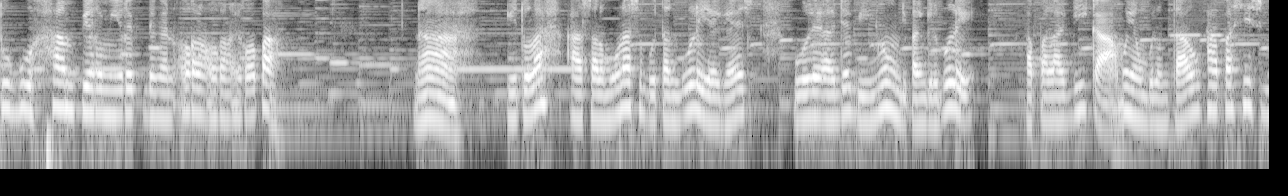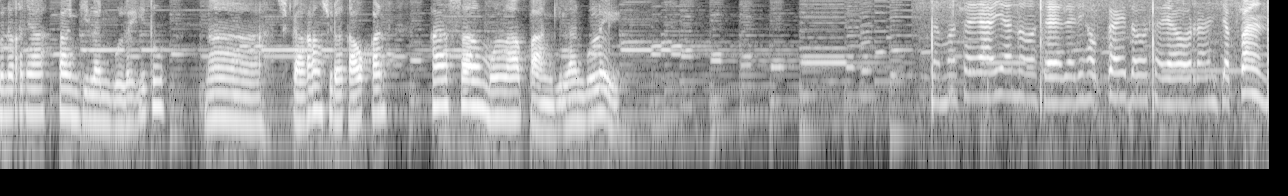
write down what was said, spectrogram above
tubuh hampir mirip dengan orang-orang Eropa. Nah, itulah asal mula sebutan bule ya guys. Bule aja bingung dipanggil bule. Apalagi kamu yang belum tahu apa sih sebenarnya panggilan bule itu. Nah, sekarang sudah tahu kan asal mula panggilan bule. Nama saya Ayano, saya dari Hokkaido, saya orang Jepang.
